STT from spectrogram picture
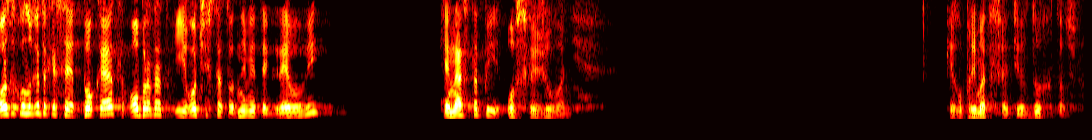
Откако луѓето ќе се покајат, обратат и очистат од нивните гревови, ќе настапи освежување. Ке го примат Светиот Дух, точно.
